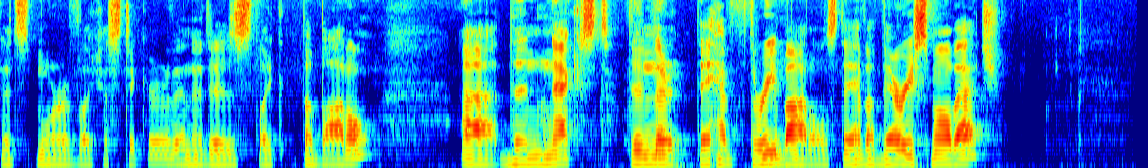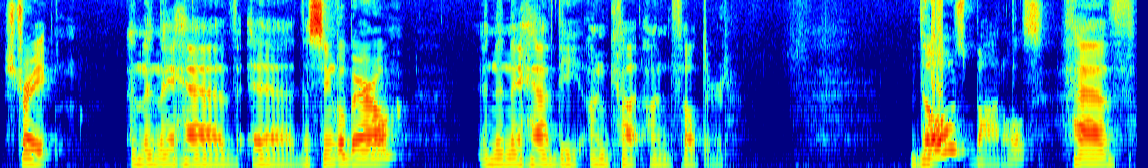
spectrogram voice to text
it's more of like a sticker than it is like the bottle. Uh, the next, then they they have three bottles. They have a very small batch, straight, and then they have uh, the single barrel, and then they have the uncut, unfiltered. Those bottles have,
